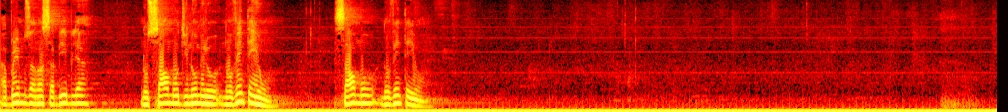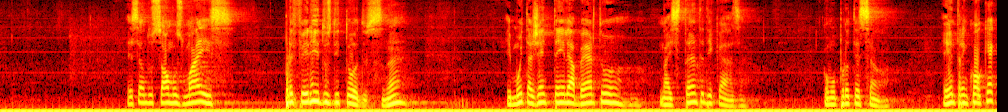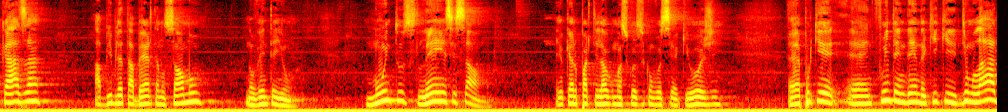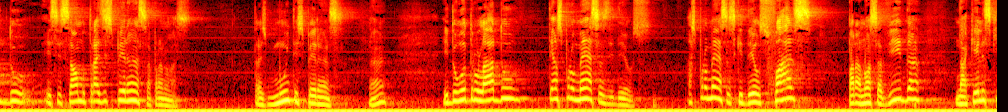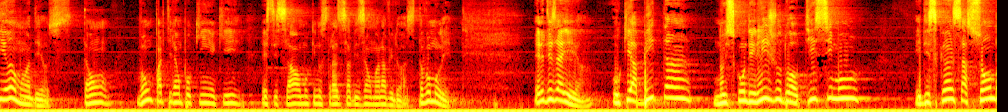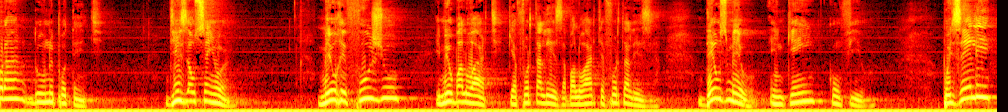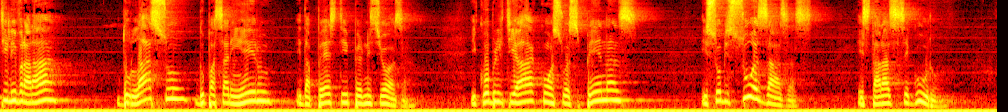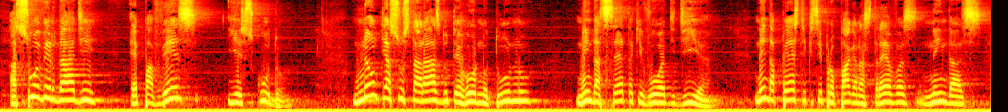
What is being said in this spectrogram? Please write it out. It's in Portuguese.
abrirmos a nossa Bíblia no Salmo de número 91. Salmo 91. Esse é um dos salmos mais preferidos de todos, né? E muita gente tem ele aberto na estante de casa, como proteção. Entra em qualquer casa, a Bíblia está aberta no Salmo 91. Muitos leem esse salmo. Eu quero partilhar algumas coisas com você aqui hoje. É, porque é, fui entendendo aqui que, de um lado, esse salmo traz esperança para nós, traz muita esperança. Né? E do outro lado, tem as promessas de Deus, as promessas que Deus faz para a nossa vida, naqueles que amam a Deus. Então, vamos partilhar um pouquinho aqui este salmo que nos traz essa visão maravilhosa. Então, vamos ler. Ele diz aí: ó, O que habita no esconderijo do Altíssimo e descansa à sombra do Onipotente. Diz ao Senhor: Meu refúgio e meu baluarte, que é fortaleza, baluarte é fortaleza. Deus meu, em quem confio. Pois ele te livrará do laço do passarinheiro e da peste perniciosa, e cobrir-te-á com as suas penas e sob suas asas estarás seguro. A sua verdade é pavês e escudo. Não te assustarás do terror noturno, nem da seta que voa de dia, nem da peste que se propaga nas trevas, nem das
